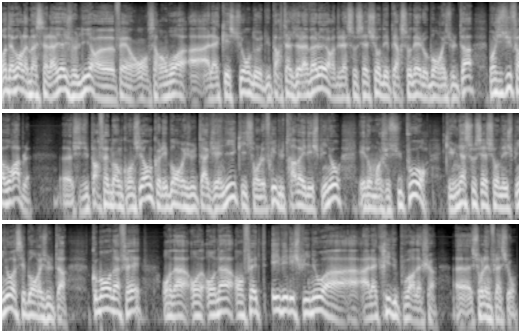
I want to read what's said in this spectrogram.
Bon, d'abord, la masse salariale, je veux le dire, euh, enfin, ça renvoie à, la question du partage de la valeur, de l'association des personnels aux bons résultats. Moi, j'y suis favorable. Euh, je suis parfaitement conscient que les bons résultats que j'indique, ils sont le fruit du travail des cheminots, et donc moi je suis pour qu'il y ait une association des cheminots à ces bons résultats. Comment on a fait? On a, en fait aidé les cheminots à, la crise du pouvoir d'achat euh, sur l'inflation,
